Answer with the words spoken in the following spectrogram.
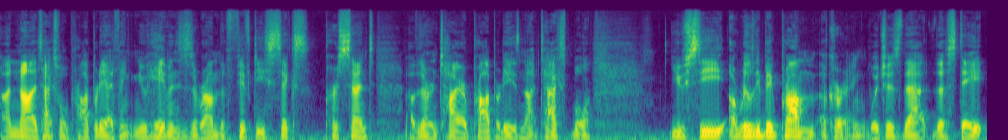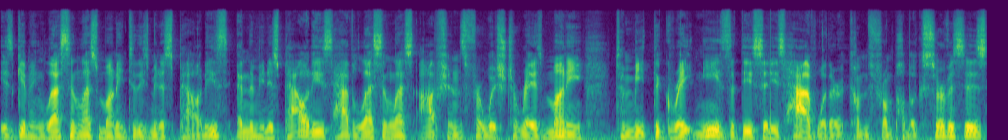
uh, non taxable property. I think New Haven's is around the 56% of their entire property is not taxable you see a really big problem occurring, which is that the state is giving less and less money to these municipalities, and the municipalities have less and less options for which to raise money to meet the great needs that these cities have, whether it comes from public services,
